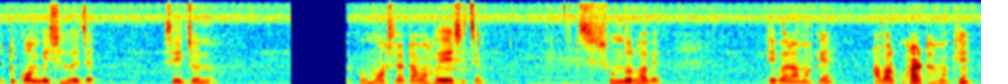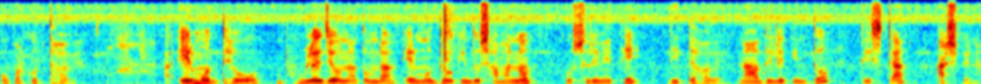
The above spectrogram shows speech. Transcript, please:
একটু কম বেশি হয়ে যায় সেই জন্য। দেখো মশলাটা আমার হয়ে এসেছে সুন্দরভাবে। এবার আমাকে আবার কড়াটা আমাকে ওপার করতে হবে। এর মধ্যেও ভুলে যেও না তোমরা, এর মধ্যেও কিন্তু সামান্য কসুরি মেথি দিতে হবে। না দিলে কিন্তু টেস্টটা আসবে না।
